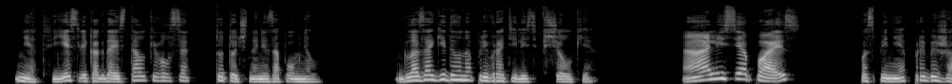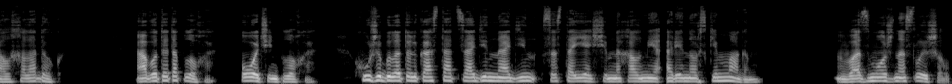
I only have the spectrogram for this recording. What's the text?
— нет, если когда и сталкивался, то точно не запомнил. Глаза Гидеона превратились в щелки. «А Алисия Пайс?» По спине пробежал холодок. А вот это плохо. Очень плохо. Хуже было только остаться один на один со стоящим на холме аренорским магом. «Возможно, слышал»,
